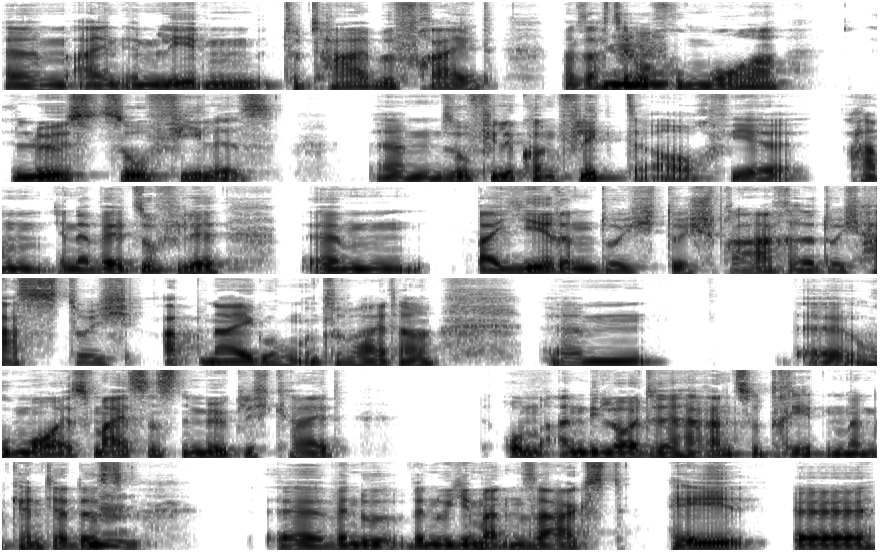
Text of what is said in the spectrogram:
ähm, einen im Leben total befreit. Man sagt ja Mhm. auch, Humor löst so vieles, ähm, so viele Konflikte auch. Wir haben in der Welt so viele ähm, Barrieren durch, durch Sprache, durch Hass, durch Abneigung und so weiter. Ähm, äh, Humor ist meistens eine Möglichkeit, um an die Leute heranzutreten. Man kennt ja das, Mhm. äh, wenn du, wenn du jemanden sagst, hey, äh,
